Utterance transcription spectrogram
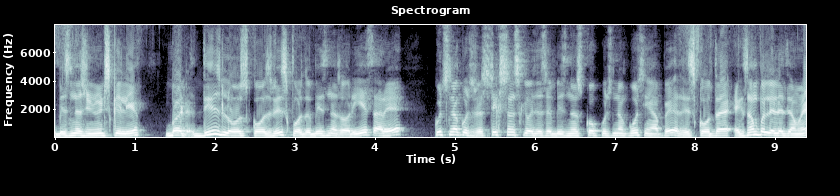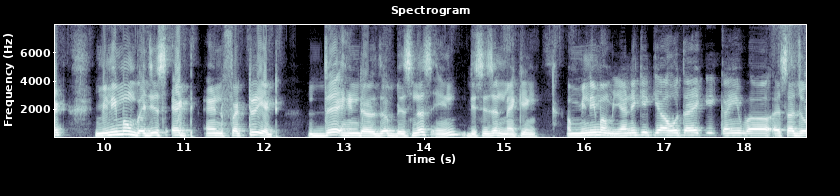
बिज़नेस यूनिट्स के लिए। But these laws cause risk for the business और ये सारे कुछ ना कुछ रेस्ट्रिक्शंस की वजह से बिज़नेस को कुछ ना कुछ यहाँ पे रिस्क होता है। एग्ज़ाम्पल ले लेते हैं हम एक। Minimum wages act and factory act they hinder the business in decision making अब मिनिमम यानी कि क्या होता है कि कहीं ऐसा जो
